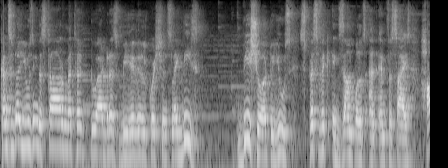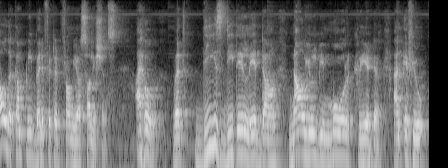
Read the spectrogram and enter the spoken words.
Consider using the STAR method to address behavioral questions like these. Be sure to use specific examples and emphasize how the company benefited from your solutions. I hope with these details laid down, now you will be more creative. And if you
